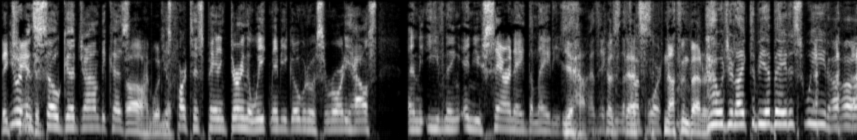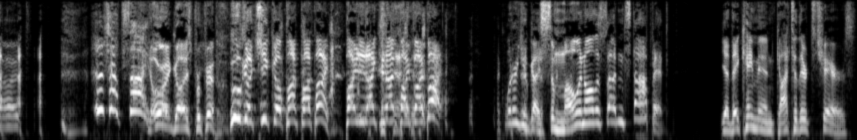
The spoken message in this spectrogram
They You would have been so good, John, because Oh, I wouldn't just have. participating during the week. Maybe you go over to a sorority house in the evening and you serenade the ladies. yeah, as they come because that's porch. nothing better. How would you like to be a beta sweetheart? Who's outside? All right, guys, prepare. Huga chica pot pot pie. Pie did I can I pie pie pie. Like, what are you guys, Samoan all of a sudden? Stop it. Yeah, they came in, got to their chairs,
